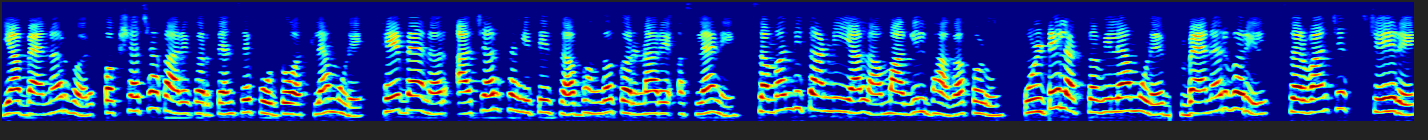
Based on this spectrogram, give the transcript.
या बॅनरवर पक्षाच्या कार्यकर्त्यांचे फोटो असल्यामुळे हे बॅनर आचारसंहितेचा भंग करणारे असल्याने संबंधितांनी याला मागील भागाकडून उलटे लटकविल्यामुळे बॅनरवरील सर्वांचे चेहरे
